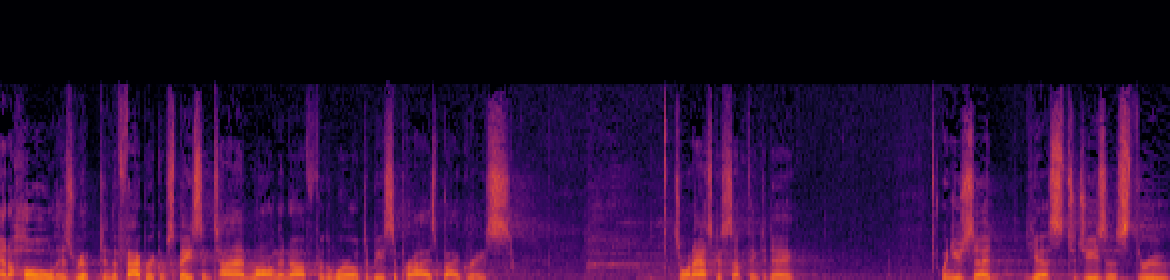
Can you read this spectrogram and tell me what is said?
and a hole is ripped in the fabric of space and time long enough for the world to be surprised by grace. So I want to ask us something today. When you said yes to Jesus through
